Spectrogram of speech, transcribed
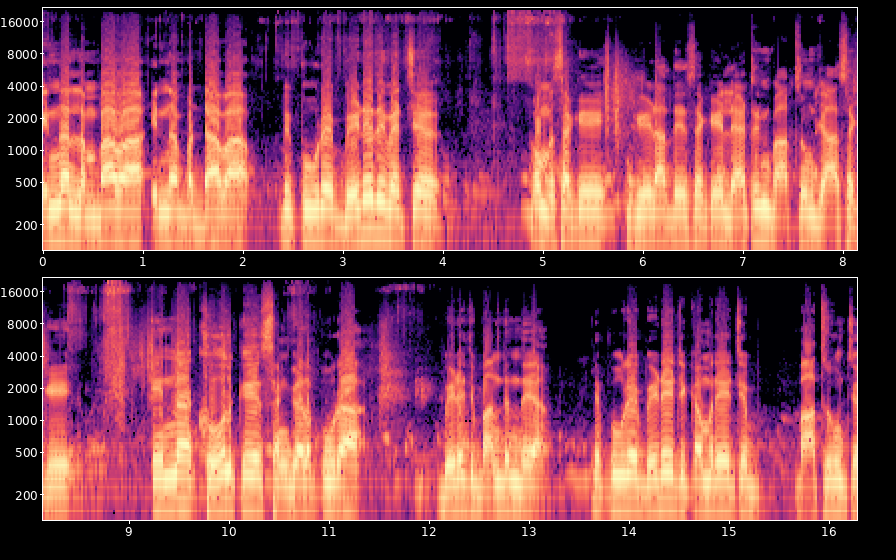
ਇੰਨਾ ਲੰਬਾ ਵਾ, ਇੰਨਾ ਵੱਡਾ ਵਾ, ਵੀ ਪੂਰੇ ਵਿਹੜੇ ਦੇ ਵਿੱਚ ਘੁੰਮ ਸਕੇ, ਗੇੜਾ ਦੇ ਸਕੇ, ਲੈਟਰਿਨ ਬਾਥਰੂਮ ਜਾ ਸਕੇ। ਇੰਨਾ ਖੋਲ ਕੇ ਸੰਗਲ ਪੂਰਾ ਵਿਹੜੇ 'ਚ ਬੰਨ ਦਿੰਦੇ ਆ ਤੇ ਪੂਰੇ ਵਿਹੜੇ 'ਚ, ਕਮਰੇ 'ਚ, ਬਾਥਰੂਮ 'ਚ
